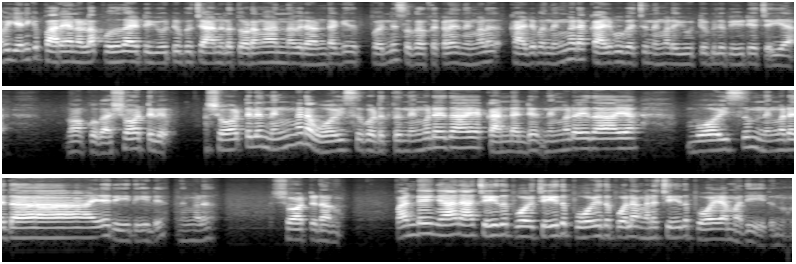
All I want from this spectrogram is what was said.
അപ്പോൾ എനിക്ക് പറയാനുള്ള പുതുതായിട്ട് യൂട്യൂബ് ചാനൽ തുടങ്ങാവുന്നവരുണ്ടെങ്കിൽ പൊന്നു സുഹൃത്തുക്കളെ നിങ്ങൾ കഴിവ് നിങ്ങളുടെ കഴിവ് വെച്ച് നിങ്ങൾ യൂട്യൂബിൽ വീഡിയോ ചെയ്യുക നോക്കുക ഷോർട്ടിൽ ഷോർട്ടിൽ നിങ്ങളുടെ വോയിസ് കൊടുത്ത് നിങ്ങളുടേതായ കണ്ടന്റ് നിങ്ങളുടേതായ വോയിസും നിങ്ങളുടേതായ രീതിയിൽ നിങ്ങൾ ഷോർട്ട് ഇടണം പണ്ട് ഞാൻ ആ ചെയ്ത് പോ ചെയ്ത് പോയതുപോലെ അങ്ങനെ ചെയ്ത് പോയാൽ മതിയായിരുന്നു.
